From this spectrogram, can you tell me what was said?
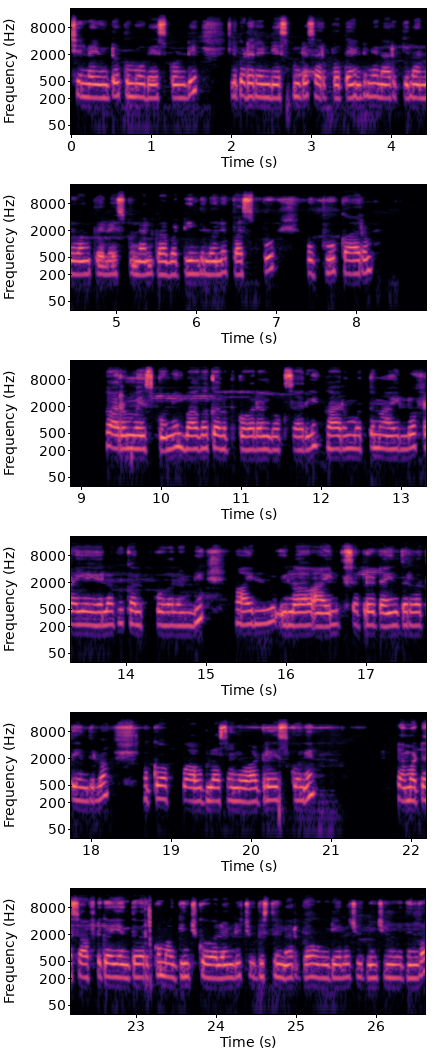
చిన్నవి ఉంటే ఒక మూడు వేసుకోండి. ఇక్కడ రెండు వేసుకుంటే సరిపోతాయండి. నేను అరకిలో అన్ని వంకాయలు వేసుకున్నాను కాబట్టి ఇందులోనే పసుపు ఉప్పు కారం కారం వేసుకొని బాగా కలుపుకోవాలండి ఒకసారి. కారం మొత్తం ఆయిల్లో ఫ్రై అయ్యేలాగా కలుపుకోవాలండి. ఆయిల్ ఇలా ఆయిల్ సెపరేట్ అయిన తర్వాత ఇందులో ఒక పావు గ్లాస్ అండ్ వాటర్ వేసుకొని టమాటా సాఫ్ట్గా అయ్యేంత వరకు మగ్గించుకోవాలండి. చూపిస్తున్నారుగా వీడియోలో చూపించిన విధంగా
